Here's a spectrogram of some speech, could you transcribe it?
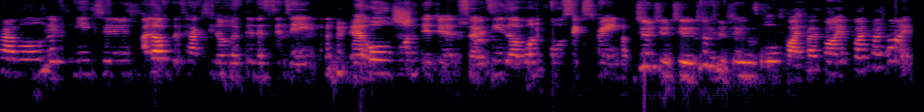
travel if you need to. I love the taxi numbers in the city. They're all one digit, so it's either 1463 222 222 or 555 555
